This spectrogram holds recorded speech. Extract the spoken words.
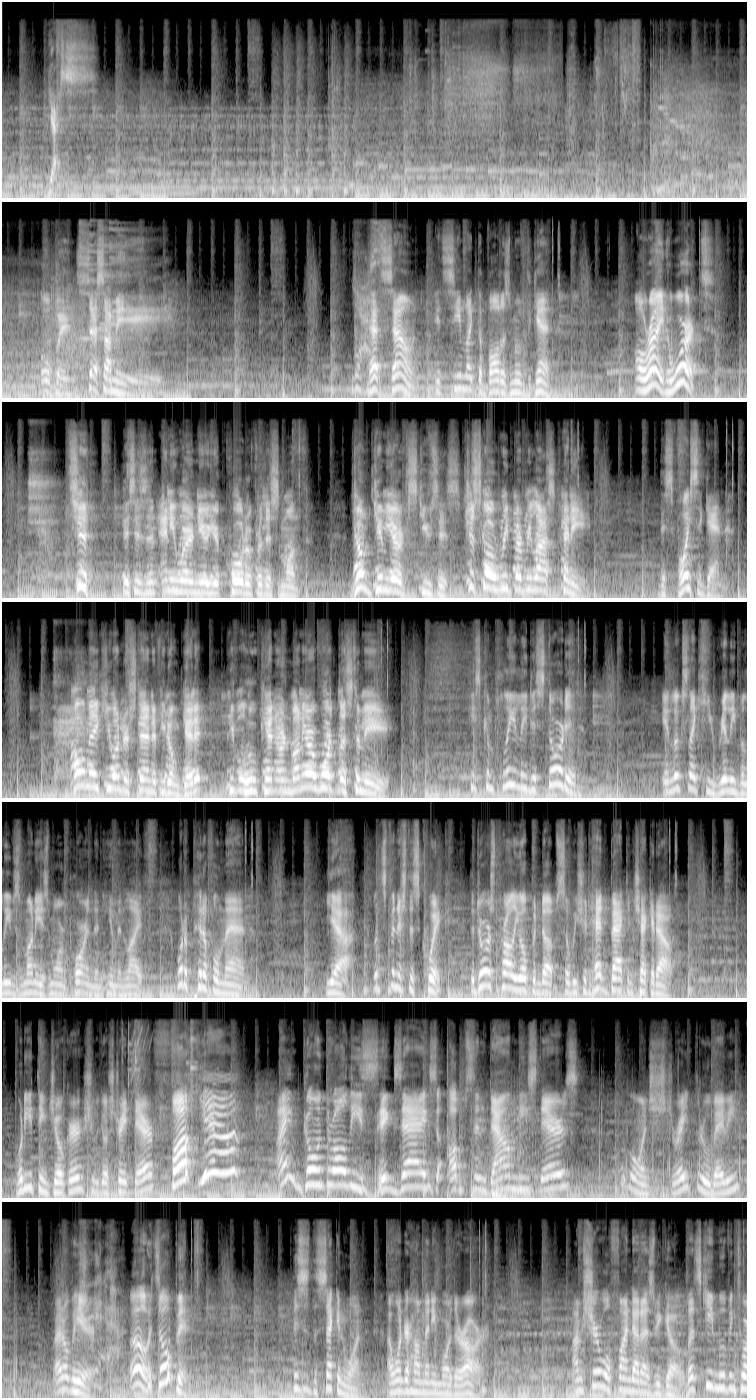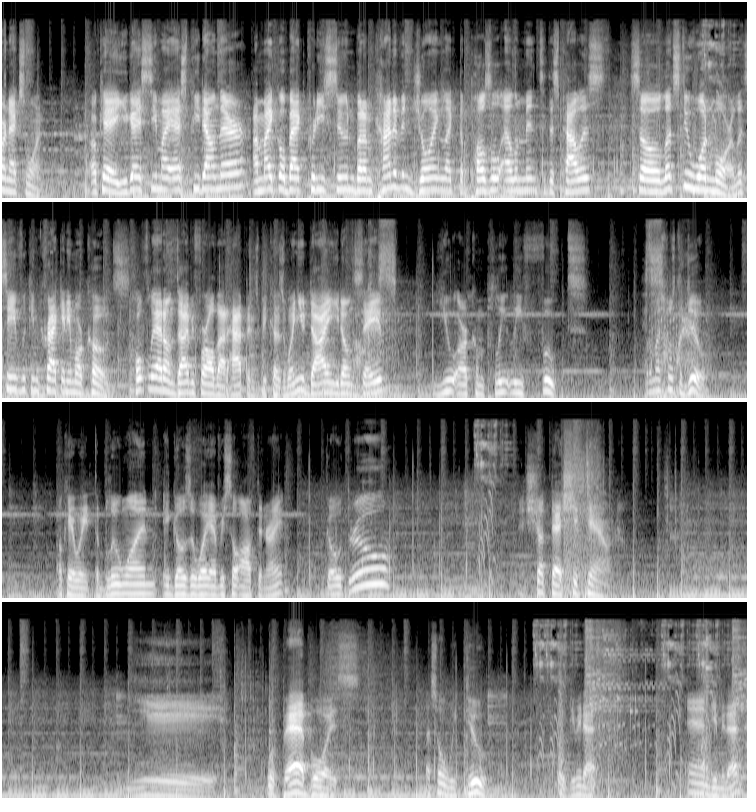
Yes! Open sesame! Yes. That sound, it seemed like the vault has moved again. Alright, it worked! This isn't anywhere near your quota for this month. Don't give me your excuses. Just go reap every last penny. This voice again. I'll make you understand if you don't get it. People who can't earn money are worthless to me. He's completely distorted. It looks like he really believes money is more important than human life. What a pitiful man. Yeah, let's finish this quick. The door's probably opened up, so we should head back and check it out. What do you think, Joker? Should we go straight there? Fuck yeah! I ain't going through all these zigzags, ups and down these stairs. We're going straight through, baby. Right over here. Oh, it's open! This is the second one. I wonder how many more there are. I'm sure we'll find out as we go. Let's keep moving to our next one. Okay, you guys see my SP down there? I might go back pretty soon, but I'm kind of enjoying like the puzzle element to this palace. So let's do one more. Let's see if we can crack any more codes. Hopefully I don't die before all that happens, because when you die and you don't oh, save, you are completely fooked. What am I supposed to do? Okay, wait, the blue one, it goes away every so often, right? Go through, and shut that shit down. Yeah. We're bad boys. That's what we do. Oh, give me that. And give me that.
